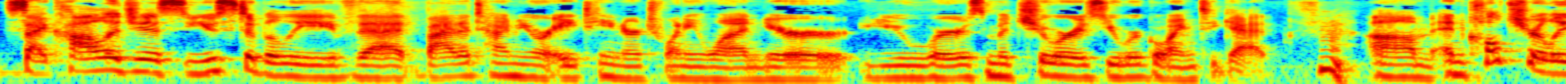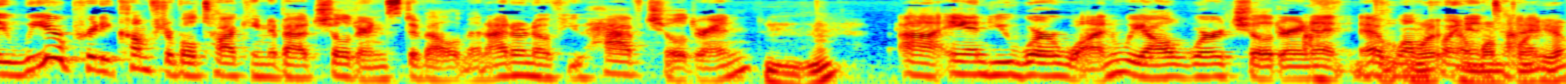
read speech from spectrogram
psychologists used to believe that by the time you were 18 or 21, you're you were as mature as you were going to get. Hmm. Um, and culturally, we are pretty comfortable talking about children's development. I don't know if you have children, mm-hmm uh, and you were one. We all were children at, at one point at in one time. Point, yeah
